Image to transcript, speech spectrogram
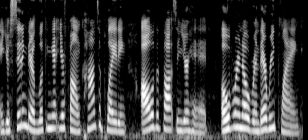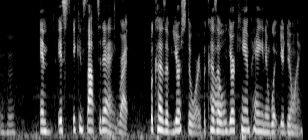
And you're sitting there looking at your phone, contemplating all of the thoughts in your head over and over, and they're replaying. mm-hmm. And it's it can stop today Right. because of your story, because Oh. of your campaign and what you're doing.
